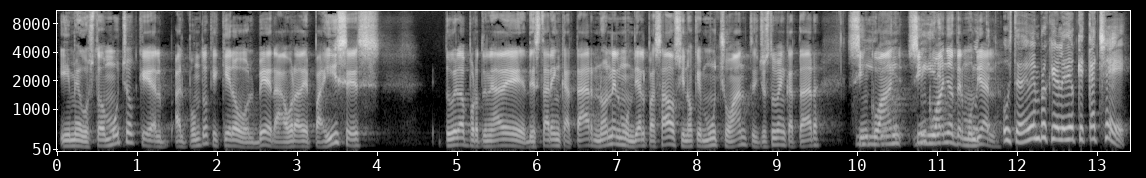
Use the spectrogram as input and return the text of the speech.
Y me gustó mucho que al, al punto que quiero volver ahora de países tuve la oportunidad de, de estar en Qatar, no en el Mundial pasado, sino que mucho antes. Yo estuve en Qatar cinco, años, cinco años del Mundial. usted- ustedes ven porque yo le digo que caché.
